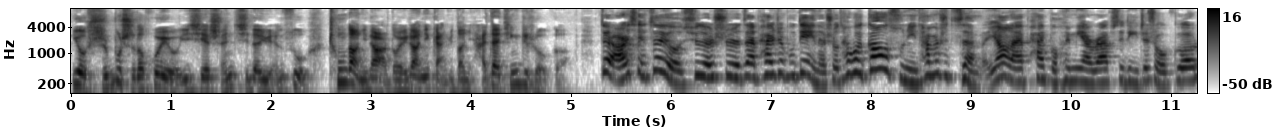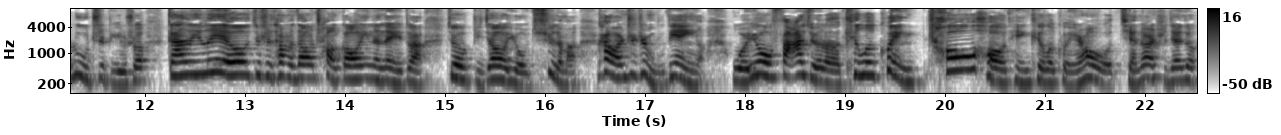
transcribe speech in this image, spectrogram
又时不时的会有一些神奇的元素冲到你的耳朵里，让你感觉到你还在听这首歌。对，而且最有趣的是，在拍这部电影的时候，他会告诉你他们是怎么样来拍《Bohemian Rhapsody》这首歌录制，比如说 Galileo，就是他们当时唱高音的那一段，就比较有趣的嘛。看完这整部电影，我又发觉了 Killer Queen 超好听，Killer Queen。然后我前段时间就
